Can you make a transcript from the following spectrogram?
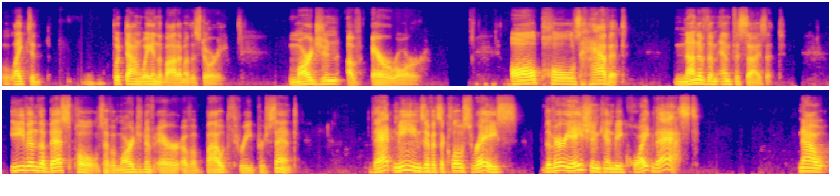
like to put down way in the bottom of the story margin of error. All polls have it. None of them emphasize it. Even the best polls have a margin of error of about 3%. That means if it's a close race, the variation can be quite vast. Now,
